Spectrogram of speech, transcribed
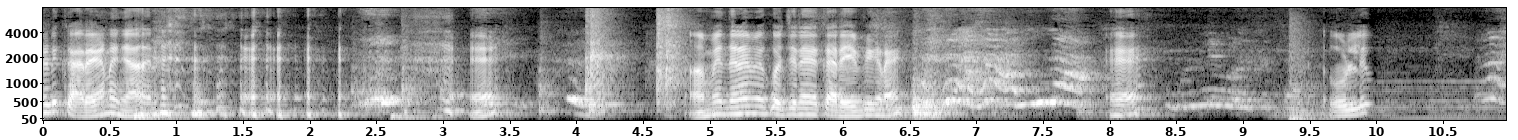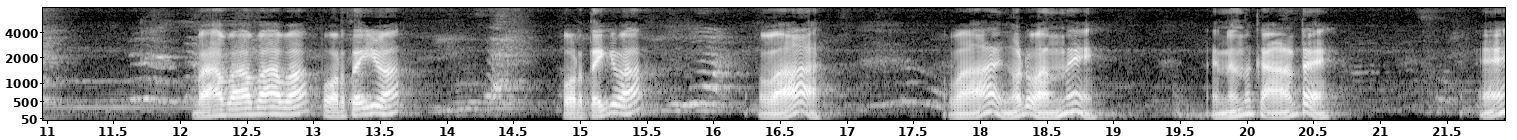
എന്തിനടി കരയണ ഞാൻ തന്നെ. ഏ? അമ്മ എന്തിനാ അമ്മ കൊച്ചിനെ കരയിപ്പിക്കണേ? ഏ? ഉള്ളി വാ വാ വാ വാ പുറത്തേക്ക് വാ. പുറത്തേക്ക് വാ. വാ. വാ ഇങ്ങോട്ട് വന്നേ. എന്നെ ഒന്ന് കാണട്ടെ. ഏ?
